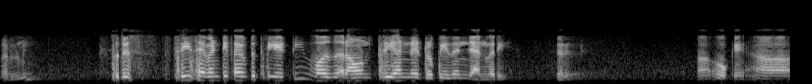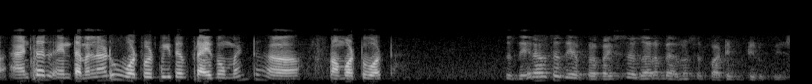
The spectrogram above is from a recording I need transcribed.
Pardon me? So this 375 to 380 was around 300 rupees in January. Correct. Uh, okay. Uh, and sir, in Tamil Nadu, what would be the price movement uh, from what to what? So there also their prices have gone up by almost 40, 50 rupees.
